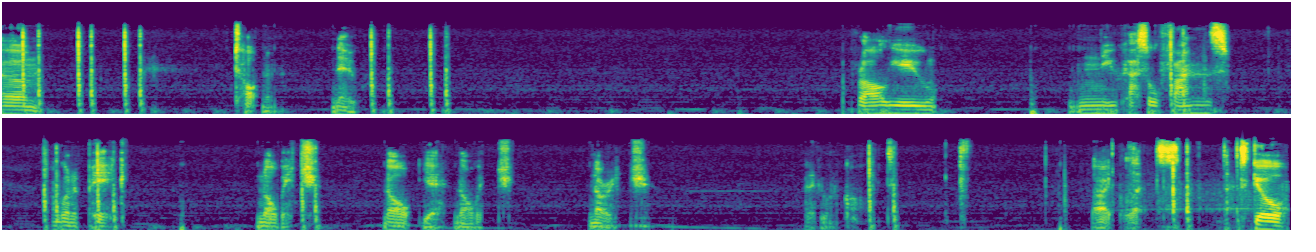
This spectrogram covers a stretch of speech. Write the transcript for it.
Um, Tottenham. No. For all you Newcastle fans, I'm gonna pick Norwich. No, yeah, Norwich. Norwich whatever you want to call it. Let's let's go.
